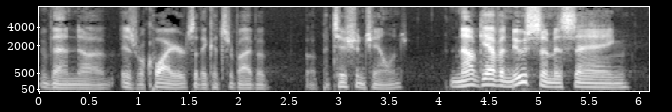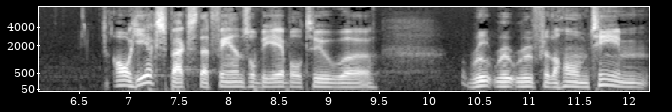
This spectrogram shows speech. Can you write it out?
than uh, is required, so they could survive a, a petition challenge. Now Gavin Newsom is saying, oh, he expects that fans will be able to uh, root, root, root for the home team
